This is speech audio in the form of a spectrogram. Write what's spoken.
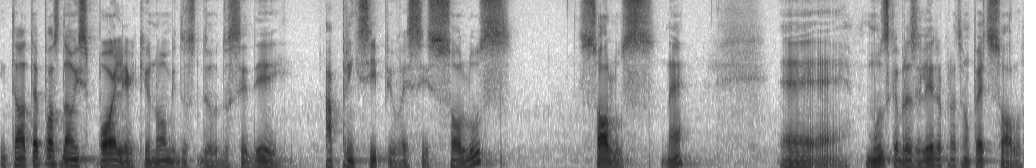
Então, até posso dar um spoiler que o nome do, do, do CD, a princípio, vai ser Solus solos, né? É, música brasileira para trompete solo.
